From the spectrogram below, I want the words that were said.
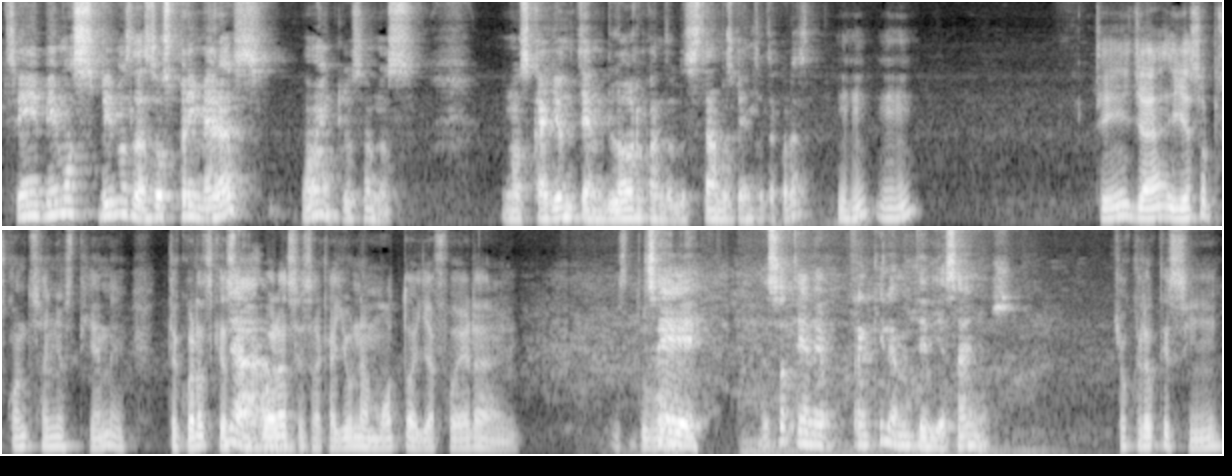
Sí, vimos, vimos las dos primeras, ¿no? Incluso nos, nos cayó un temblor cuando los estábamos viendo, ¿te acuerdas? Sí, ya, y eso, pues, ¿cuántos años tiene? ¿Te acuerdas que hasta afuera se cayó una moto allá afuera? Y Sí, eso tiene tranquilamente 10 años. Yo creo que sí.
